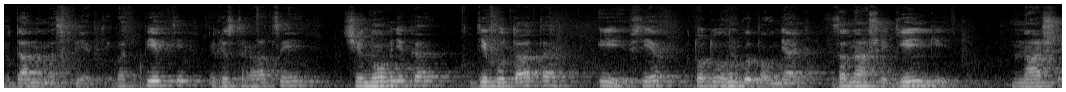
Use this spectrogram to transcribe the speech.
в данном аспекте, в аспекте иллюстрации чиновника, депутата и всех, кто должен выполнять за наши деньги наши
